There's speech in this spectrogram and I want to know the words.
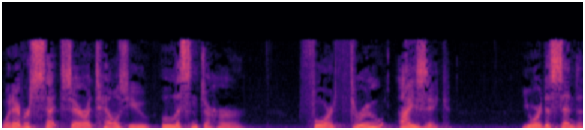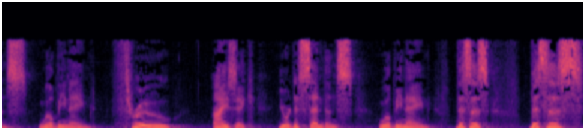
Whatever Sarah tells you, listen to her, for through Isaac your descendants will be named. Through Isaac your descendants will be named. This is, this is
